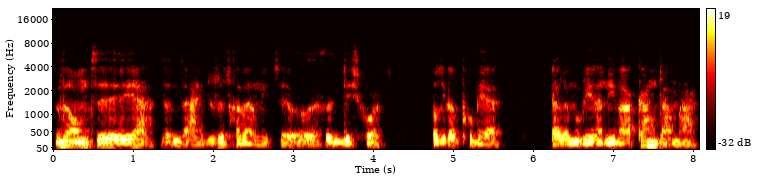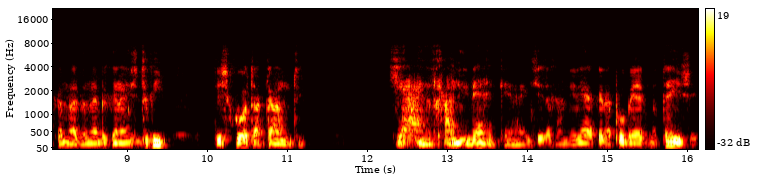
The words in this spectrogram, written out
Want uh, ja, dan, hij doet het gewoon niet, uh, Discord. Wat ik ook probeer. Ja, dan moet ik weer een nieuwe account aanmaken. Maar dan heb ik ineens drie Discord-accounts. Ja, en dat gaat niet werken, weet je. Dat gaat niet werken. Dan probeer ik met deze.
